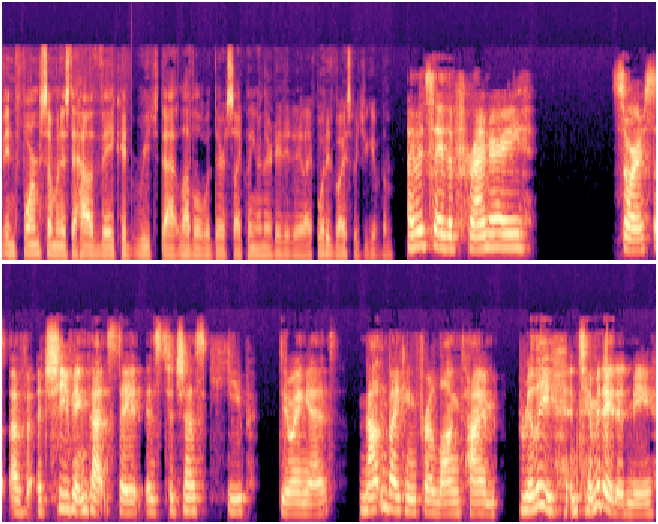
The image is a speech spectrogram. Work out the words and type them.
inform someone as to how they could reach that level with their cycling or in their day to day life, what advice would you give them? I would say the primary source of achieving that state is to just keep doing it. Mountain biking for a long time really intimidated me.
